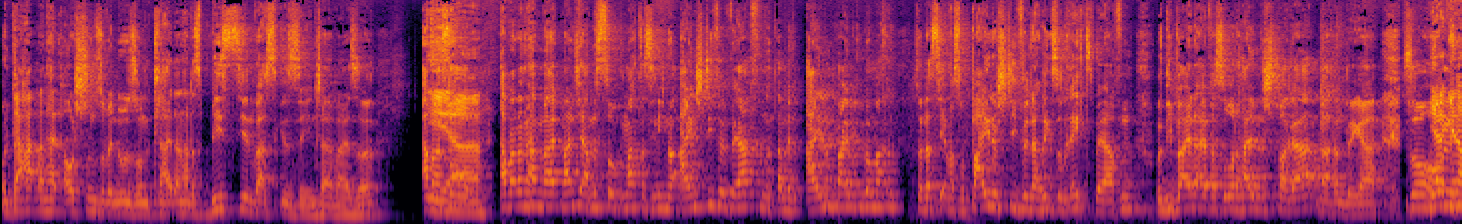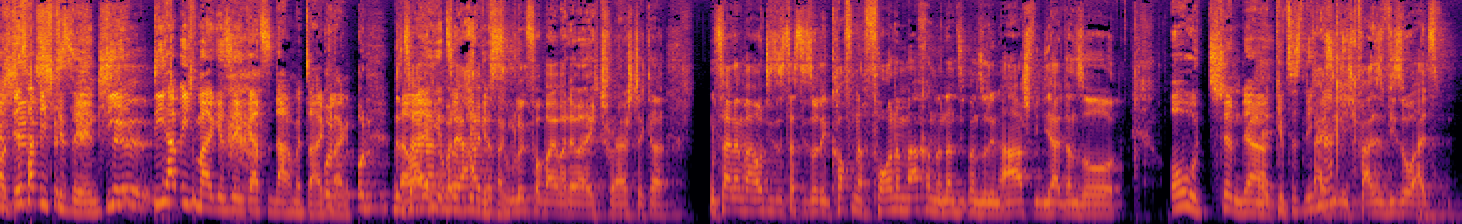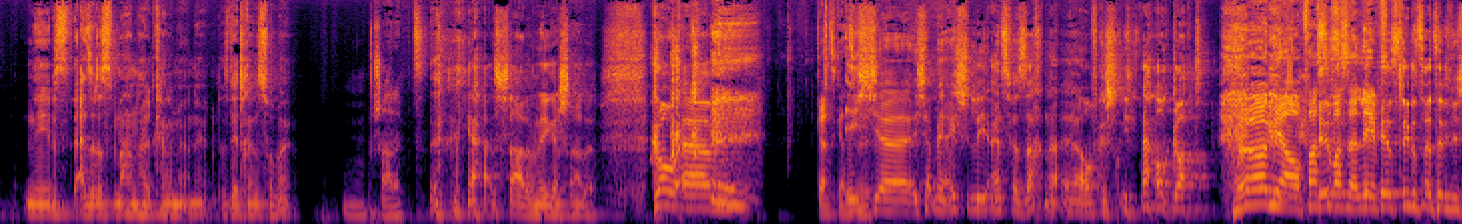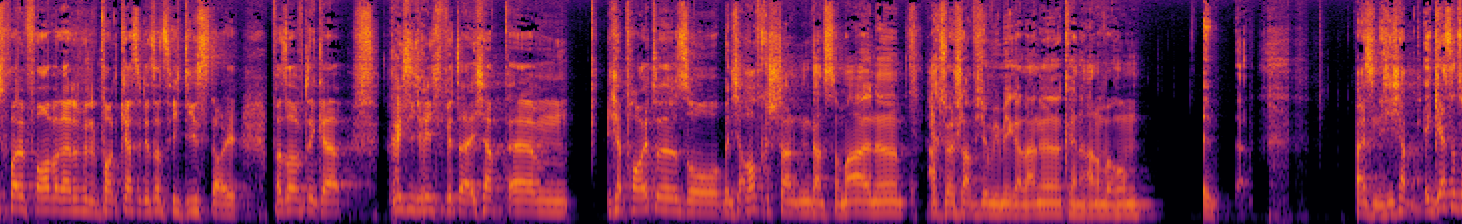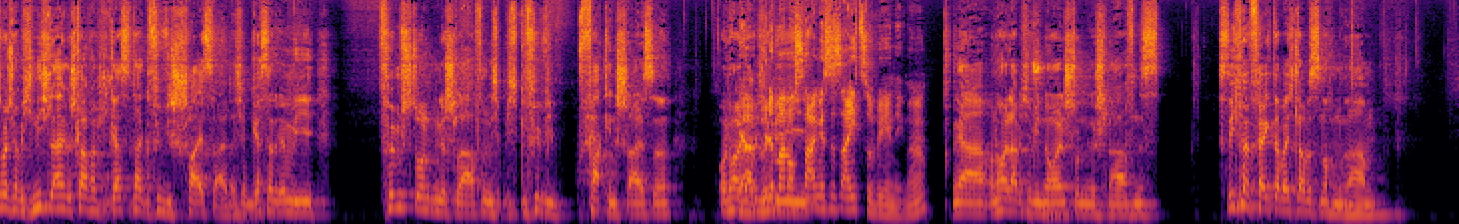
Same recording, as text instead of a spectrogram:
Und da hat man halt auch schon so, wenn du so ein Kleid anhattest, bisschen was gesehen teilweise. Aber Ja. so, aber dann haben halt manche haben es so gemacht, dass sie nicht nur einen Stiefel werfen und dann mit einem Bein rüber machen, sondern dass sie einfach so beide Stiefel nach links und rechts werfen und die Beine einfach so einen halben Spagat machen, Digga. So, Ja, genau, shit, das habe ich gesehen. Die, chill. die habe ich mal gesehen, den ganzen Nachmittag lang. Und, eine Da war Zeit lang, aber so der Hype ist zum Glück vorbei, weil der war echt trash, Digga. Eine Zeit lang war auch dieses, dass die so den Kopf nach vorne machen und dann sieht man so den Arsch, wie die halt dann so. Oh, stimmt, ja. Gibt es nicht weiß mehr? ich nicht, quasi wie so als. Nee, das, also das machen halt keine mehr. Nee, das, der Trend ist vorbei. Schade. ja, schade, mega schade. Bro, ähm, Ganz, ganz ich, äh, ich habe mir actually ein, zwei Sachen äh, aufgeschrieben. Oh Gott. Hör mir auf, hast du was erlebt? Jetzt klingt es, als hätte ich mich voll vorbereitet für den Podcast und jetzt erzähle ich die Story. Pass auf, Dicker. Richtig, richtig bitter. Ich habe ähm, ich hab heute so, bin ich aufgestanden, ganz normal, ne? Aktuell schlafe ich irgendwie mega lange, keine Ahnung warum. Äh, weiß ich nicht. Ich habe gestern zum Beispiel habe ich nicht lange geschlafen, habe ich den ganzen Tag gefühlt wie Scheiße, Alter. Ich habe gestern irgendwie fünf Stunden geschlafen. Ich habe mich gefühlt wie fucking Scheiße. Und heute Ja, würde man auch sagen, es ist eigentlich zu wenig, ne? Ja, und heute habe ich irgendwie neun Stunden geschlafen. Ist, ist nicht perfekt, aber ich glaube, es ist noch im Rahmen.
